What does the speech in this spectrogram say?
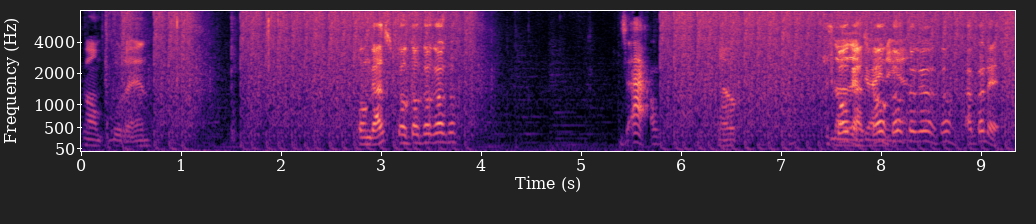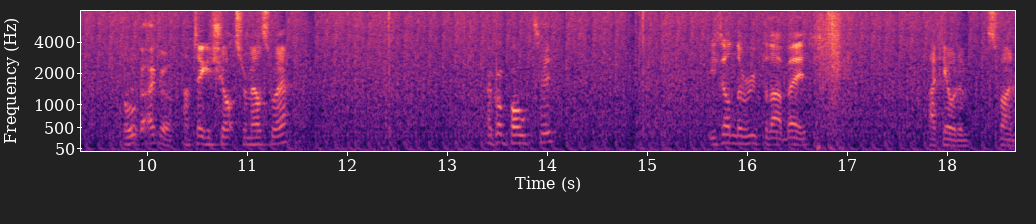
Come on, pull it in. Go on, guys. Go, go, go, go, go. It's out. No. Just No, go, they're guys. Go, draining go, it. go, go, go. I've got it. Oh. I've got aggro. I'm taking shots from elsewhere. I got bolted. He's on the roof of that base. I killed him. It's fine.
